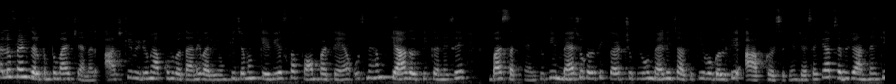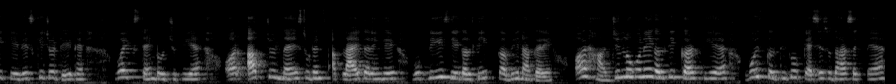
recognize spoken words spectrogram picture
Hello friends welcome to my channel आज की वीडियो में आपको मैं बताने वाली हूँ कि जब हम केवीएस का फॉर्म भरते हैं, उसमें हम क्या गलती करने से बच सकते हैं? क्योंकि मैं जो गलती कर चुकी हूँ, मैं नहीं चाहती कि वो गलती आप कर सकें। जैसे कि आप सभी जानते हैं कि केवीएस की जो डेट है, वो एक्सटेंड हो चुकी है और अब जो नए स्टूडेंट्स अप्लाई करेंगे, वो प्लीज़ ये गलती कभी ना करें। और हाँ जिन लोगों ने गलती कर दी है, वो इस गलती को कैसे सुधार सकते हैं,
